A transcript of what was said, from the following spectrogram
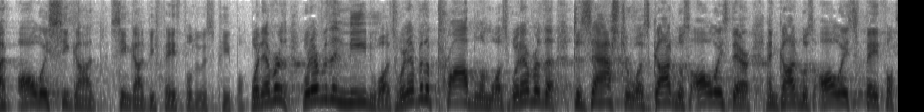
I've always seen God, seen God be faithful to his people. Whatever, whatever the need was, whatever the problem was, whatever the disaster was, God was always there and God was always faithful.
